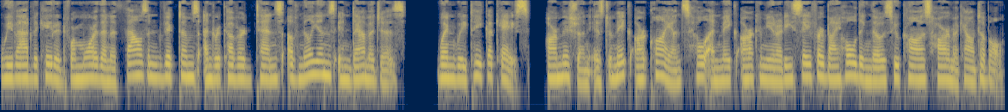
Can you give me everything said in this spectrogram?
we've advocated for more than a thousand victims and recovered tens of millions in damages. When we take a case, our mission is to make our clients whole and make our community safer by holding those who cause harm accountable.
